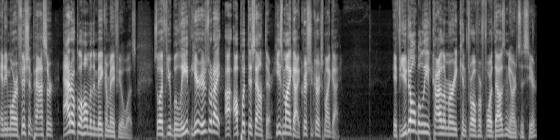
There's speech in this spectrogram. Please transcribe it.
and a more efficient passer at Oklahoma than Baker Mayfield was. So if you believe, here, here's what I I- I'll put this out there. He's my guy. Christian Kirk's my guy. If you don't believe Kyler Murray can throw for four thousand yards this year,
